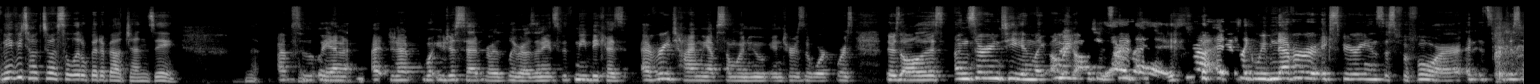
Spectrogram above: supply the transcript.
maybe talk to us a little bit about gen z Absolutely. And I, Jeanette, what you just said really resonates with me because every time we have someone who enters the workforce, there's all this uncertainty and like, oh my gosh, it's, yeah, it's like we've never experienced this before. And it's just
